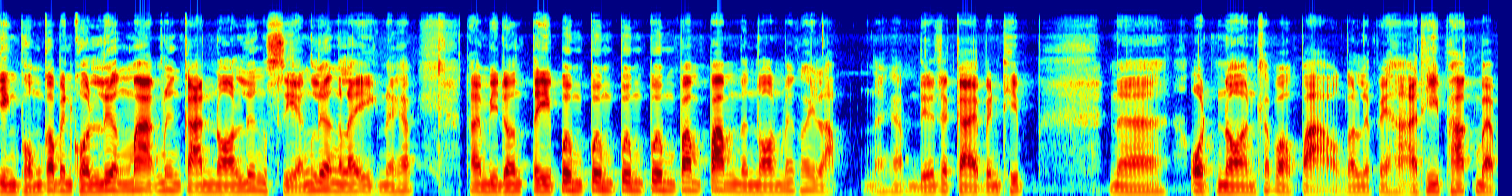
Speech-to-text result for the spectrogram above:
ริง ๆ ผมก็เป็นคนเรื่องมากเรื่องการนอนเรื่องเสียงเรื่องอะไรอีกนะครับ ถ้ามีดนตรีปึ้มปึ้มปึ้มปึ้มปั๊มปั๊มนอนไม่ค่อยหลับนะครับ เดี๋ยวจะกลายเป็นทิป นะอดนอนซะเปล่าๆก็เลยไปหาที่พักแบบ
